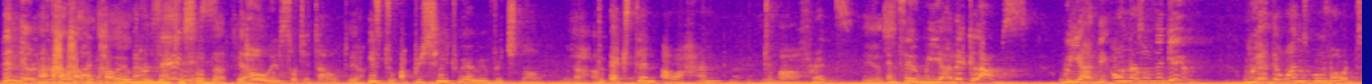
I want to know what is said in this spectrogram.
then there will be Uh, more how- money. how are you going to sort that? Yeah. How we'll sort it out Yeah. is to appreciate where we've reached now, Uh-huh. to extend our hand to our friends, Yes. and say we are the clubs. We are the owners of the game. We are the ones who vote.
